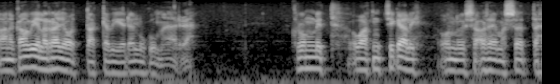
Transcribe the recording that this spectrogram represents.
ainakaan vielä rajoittaa kävijöiden lukumäärää. Krunnit ovat nyt sikäli onnellisessa asemassa että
